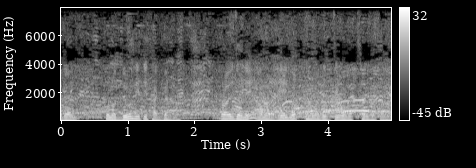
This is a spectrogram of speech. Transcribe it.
এবং কোনো দুর্নীতি থাকবে না। প্রয়োজনে আমরা এই লক্ষ্যে আমাদের জীবন উৎসর্গ করব।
